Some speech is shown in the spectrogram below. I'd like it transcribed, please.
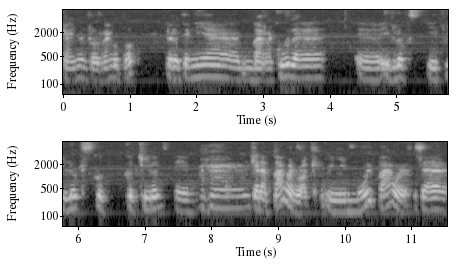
caen dentro del rango pop, pero tenía Barracuda, eh, y Looks, y Looks Kill, eh, que era power rock y muy power, o sea,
